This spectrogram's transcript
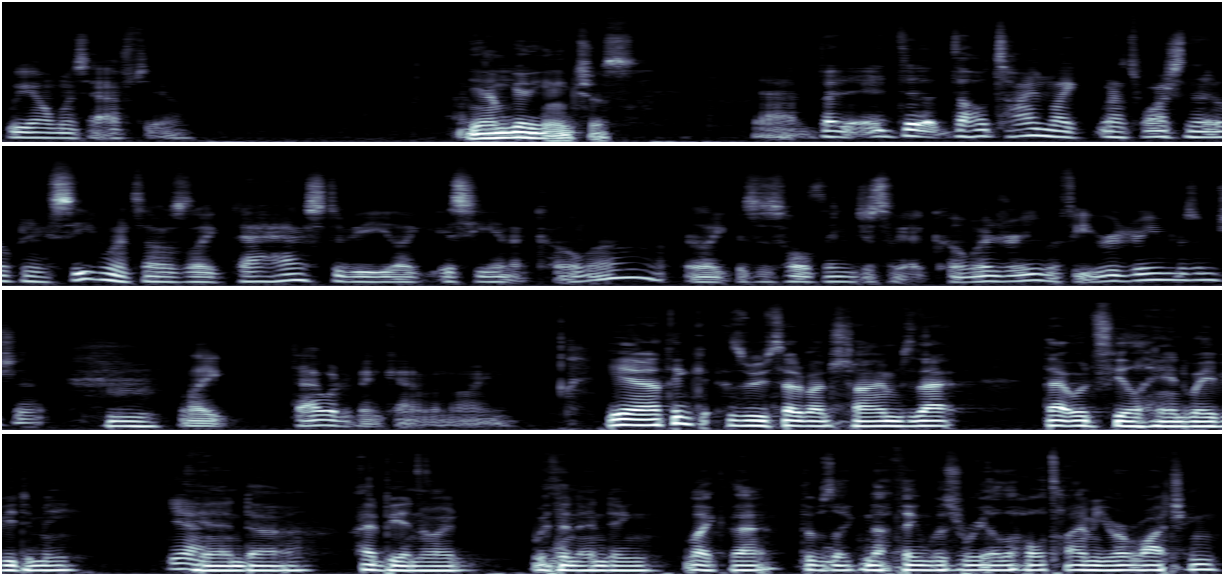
We almost have to. I yeah, I'm getting anxious. Yeah, but it, the the whole time, like when I was watching the opening sequence, I was like, that has to be like, is he in a coma or like is this whole thing just like a coma dream, a fever dream, or some shit? Hmm. Like that would have been kind of annoying. Yeah, I think as we've said a bunch of times that that would feel hand wavy to me, Yeah, and uh, I'd be annoyed with an ending like that. There was like nothing was real the whole time you were watching.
